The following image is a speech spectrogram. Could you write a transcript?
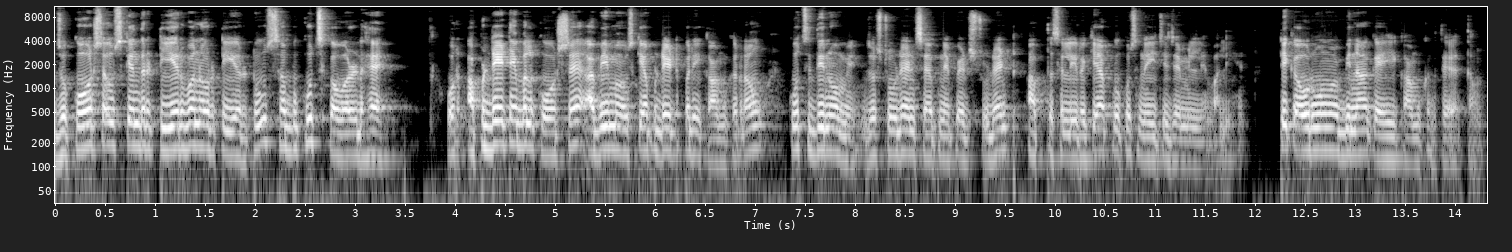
जो कोर्स है उसके अंदर टीयर वन और टीयर टू सब कुछ कवर्ड है। और अपडेटेबल कोर्स है, अभी मैं उसके अपडेट पर ही काम कर रहा हूँ। कुछ दिनों में जो स्टूडेंट्स है, अपने पेड स्टूडेंट आप तसली रखिए, आपको कुछ नई चीज़ें मिलने वाली हैं। ठीक है, और वो मैं बिना कहे ही काम करते रहता हूँ।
